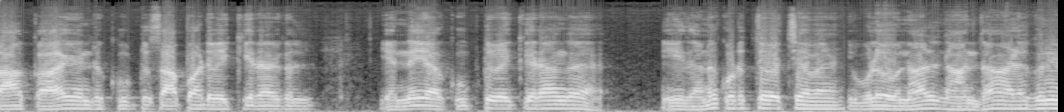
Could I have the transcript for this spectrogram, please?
காக்கா என்று கூப்பிட்டு சாப்பாடு வைக்கிறார்கள். என்னையா கூப்பிட்டு வைக்கிறாங்க? நீ தானே கொடுத்து வச்சவன். இவ்வளவு நாள் நான் தான் அழகுன்னு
